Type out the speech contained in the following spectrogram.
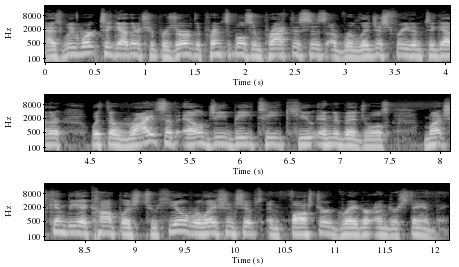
As we work together to preserve the principles and practices of religious freedom together with the rights of LGBTQ individuals, much can be accomplished to heal relationships and foster greater understanding.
